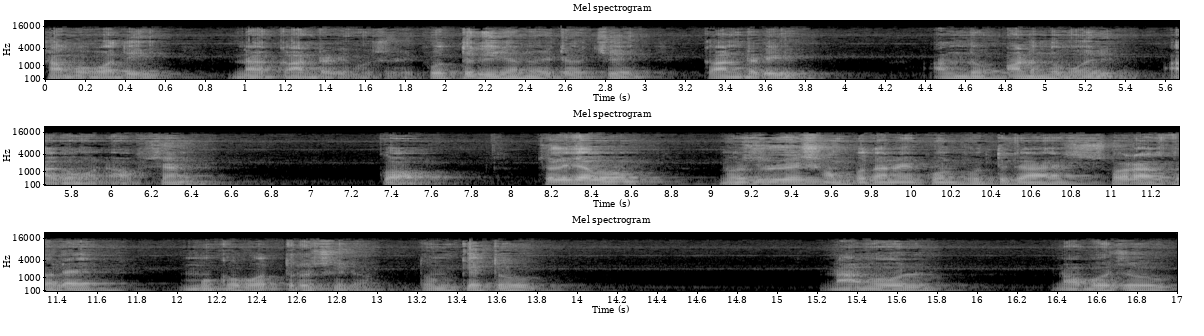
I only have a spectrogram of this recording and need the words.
সাম্যবাদী না কান্ডারি মশারি? প্রত্যেকেই জানো এটা হচ্ছে কান্ডারি আনন্দ, আনন্দময়ী আগমনে। অপশান ক। চলে যাব নজরুলের সম্প্রদানের কোন পত্রিকায় স্বরাজ দলে মুখপত্র ছিল? ধূমকেতু নাঙ্গল নবযুগ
